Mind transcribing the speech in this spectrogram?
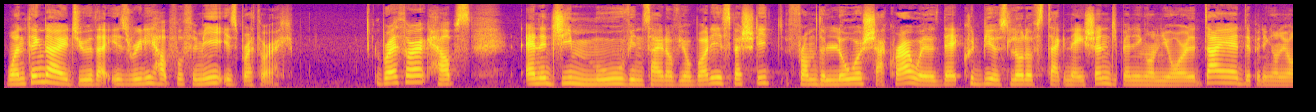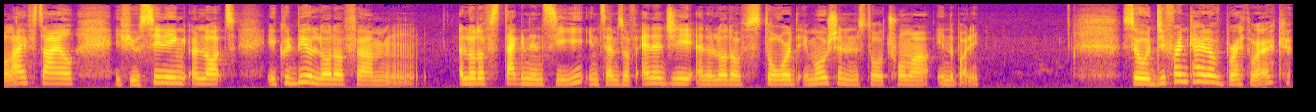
one thing that I do that is really helpful for me is breathwork. Breathwork helps energy move inside of your body, especially from the lower chakra, where there could be a lot of stagnation depending on your diet, depending on your lifestyle. If you're sitting a lot, it could be a lot of um, a lot of stagnancy in terms of energy and a lot of stored emotion and stored trauma in the body. So different kind of breath work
